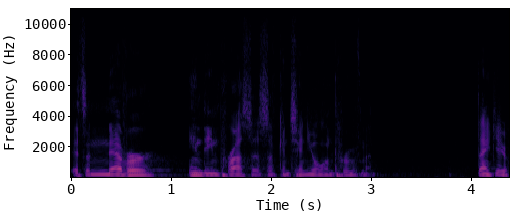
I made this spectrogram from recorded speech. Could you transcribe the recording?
It's a never-ending process of continual improvement. Thank you.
